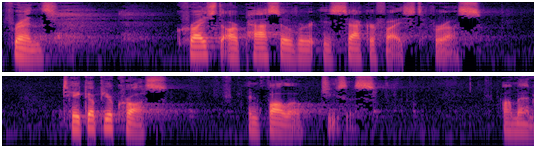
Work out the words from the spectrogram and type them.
Friends, Christ our Passover is sacrificed for us. Take up your cross and follow Jesus. Amen.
